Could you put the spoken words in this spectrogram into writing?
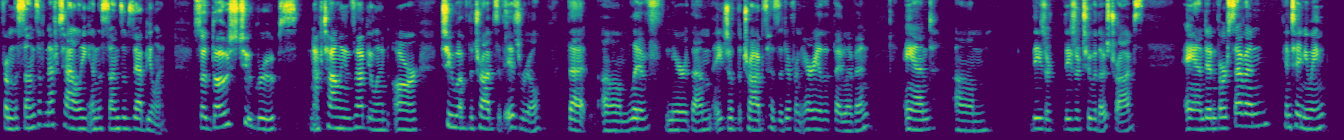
from the sons of Naphtali and the sons of Zebulun. So those two groups, Naphtali and Zebulun, are two of the tribes of Israel that um, live near them. Each of the tribes has a different area that they live in, and um, these are these are two of those tribes. And in verse 7, continuing,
